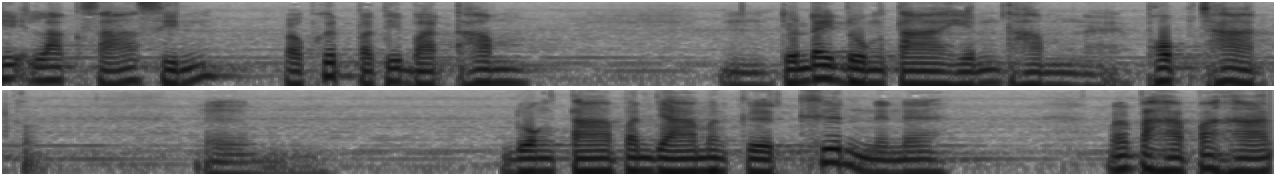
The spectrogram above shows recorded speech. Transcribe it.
ธิรักษาศีลประพฤติปฏิบัติธรรมจนได้ดวงตาเห็นธรรมนะพบชาติดวงตาปัญญามันเกิดขึ้นเนี่ยนะมันประหารประหาร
